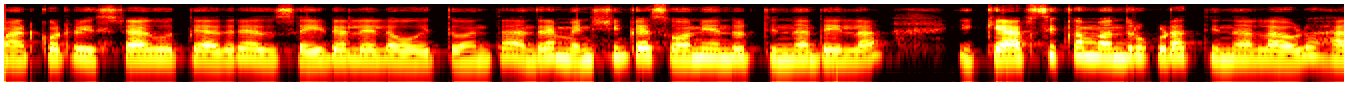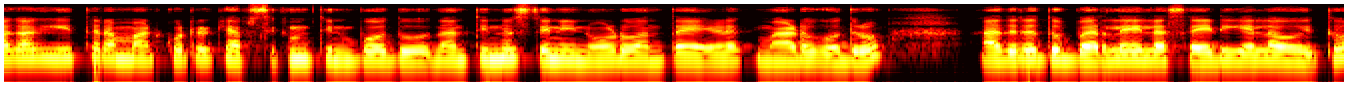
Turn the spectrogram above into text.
ಮಾಡಿಕೊಟ್ರೆ ಇಷ್ಟ ಆಗುತ್ತೆ, ಆದರೆ ಅದು ಸೈಡಲ್ಲೆಲ್ಲ ಹೋಯ್ತು ಅಂತ. ಅಂದರೆ ಮೆಣಸಿನ್ಕಾಯಿ ಸೋನಿ ಅಂದರೂ ತಿನ್ನೋದೇ ಇಲ್ಲ. ಈ ಕ್ಯಾಪ್ಸಿಕಮ್ ಅಂದರೂ ಕೂಡ ತಿನ್ನಲ್ಲ ಅವಳು. ಹಾಗಾಗಿ ಈ ಥರ ಮಾಡಿಕೊಟ್ರೆ ಕ್ಯಾಪ್ಸಿಕಮ್ ತಿನ್ಬೋದು. ನಾನು ತಿನ್ನಿಸ್ತೀನಿ ನೋಡು ಅಂತ ಹೇಳಕ್ಕೆ ಮಾಡಿ ಹೋದ್ರು ಆದರೆ ಅದು ಬರಲೇ ಇಲ್ಲ ಸೈಡಿಗೆಲ್ಲ ಹೋಯ್ತು.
